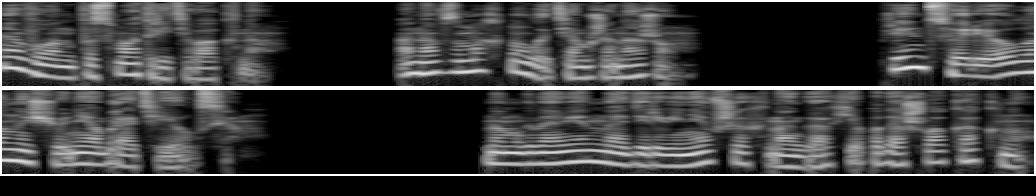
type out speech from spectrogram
«Вон, посмотрите в окно». Она взмахнула тем же ножом. Принц Риолан еще не обратился. На мгновенно одеревеневших ногах я подошла к окну,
